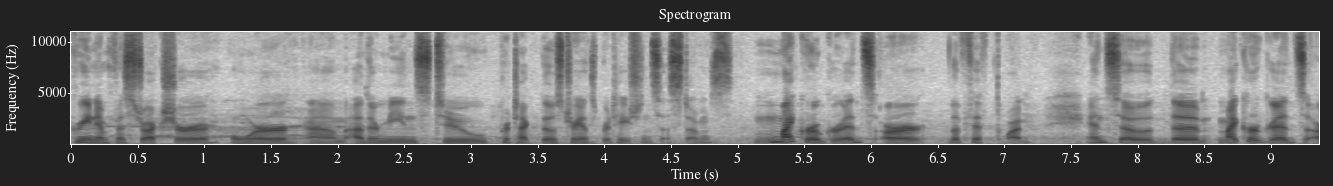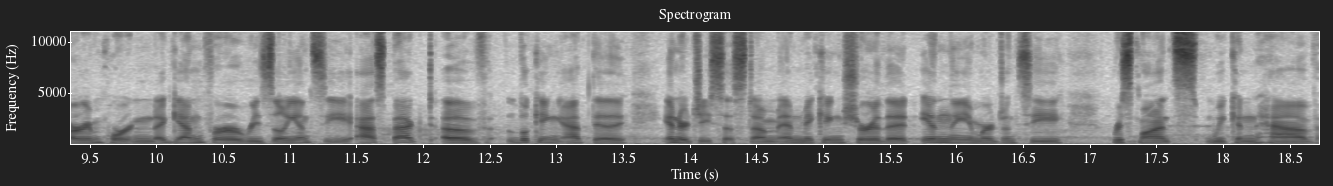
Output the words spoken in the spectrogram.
green infrastructure or um, other means to protect those transportation systems? Microgrids are the fifth one. And so, the microgrids are important again for a resiliency aspect of looking at the energy system and making sure that in the emergency response we can have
